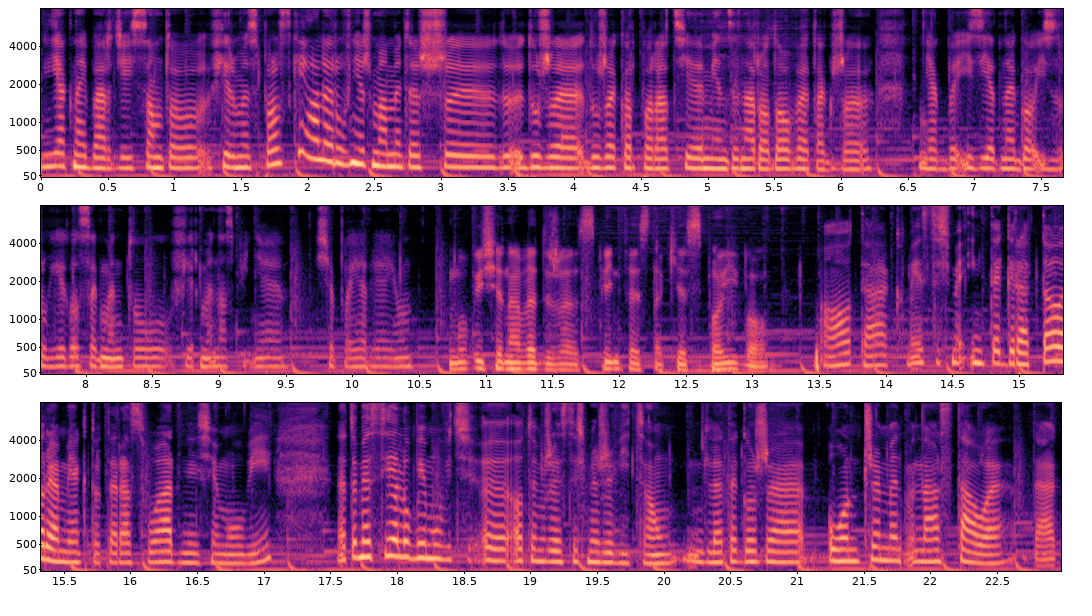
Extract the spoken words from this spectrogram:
jak najbardziej są to firmy z Polski, ale również mamy też y, du- duże, duże korporacje międzynarodowe, także jakby i z jednego i z drugiego segmentu firmy na spinie się pojawiają. Mówi się nawet, że spin to jest takie spoiwo. O tak, my jesteśmy integratorem, jak to teraz ładnie się mówi. Natomiast ja lubię mówić y, o tym, że jesteśmy żywicą, dlatego że łączymy na stałe tak,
